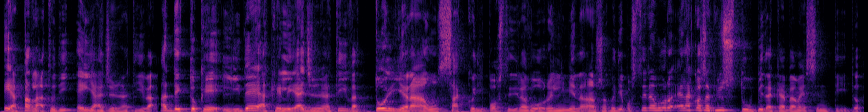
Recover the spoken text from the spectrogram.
e ha parlato di AI generativa. Ha detto che l'idea che l'AI generativa toglierà un sacco di posti di lavoro, eliminerà un sacco di posti di lavoro, è la cosa più stupida che abbia mai sentito.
